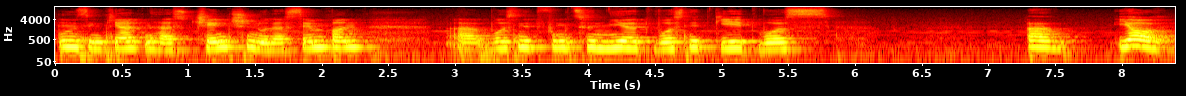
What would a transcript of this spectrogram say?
uns in Kärnten heißt Tschentschen oder Sempern, äh, was nicht funktioniert, was nicht geht, was äh, ja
